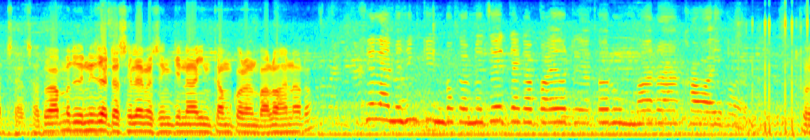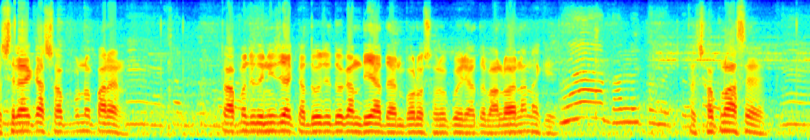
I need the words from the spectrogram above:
আচ্ছা আচ্ছা। তো আপনি যদি নিজে একটা সেলাই মেশিন কিনা ইনকাম করেন ভালো হয় না আরও? সেলাই মেশিন কিনবো কেমনে? যে টাকা পাই ওটা তো রুম ভাড়া খাওয়াই হয়। তো সেলাইয়ের কাজ সম্পূর্ণ পারেন? হ্যাঁ সম্পূর্ণ তো আপনি যদি নিজে একটা দর্জি দোকান দিয়ে দেন বড় সড়ো করে তো ভালো হয় না নাকি? হ্যাঁ ভালোই তো হইতো। তো স্বপ্ন আছে? হ্যাঁ।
